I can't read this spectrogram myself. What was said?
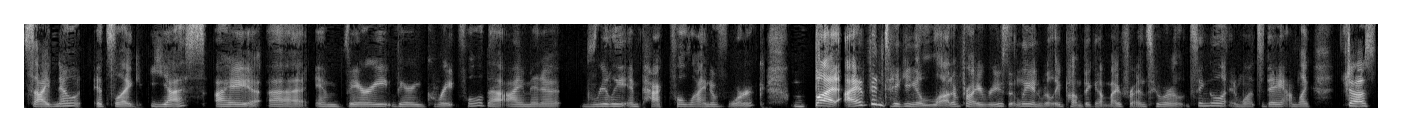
side note, it's like yes, I uh, am very very grateful that I'm in a really impactful line of work. But I've been taking a lot of pride recently and really pumping up my friends who are single and want to date. I'm like, just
